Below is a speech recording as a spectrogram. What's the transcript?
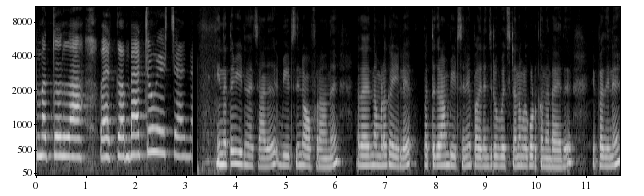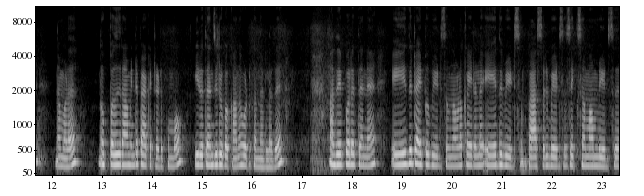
വെൽക്കം ബാക്ക് ടു ചാനൽ ഇന്നത്തെ വീട് എന്ന് വെച്ചാൽ ബീഡ്സിന്റെ ഓഫറാണ്. അതായത് നമ്മളെ കയ്യിൽ പത്ത് ഗ്രാം ബീഡ്സിന് പതിനഞ്ച് രൂപ വെച്ചിട്ടാണ് നമ്മൾ കൊടുക്കുന്നുണ്ടായത്. ഇപ്പം അതിന് നമ്മൾ മുപ്പത് ഗ്രാമിന്റെ പാക്കറ്റ് എടുക്കുമ്പോൾ ഇരുപത്തഞ്ച് രൂപക്കാണ് കൊടുക്കുന്നുള്ളത്. അതേപോലെ തന്നെ ഏത് ടൈപ്പ് ബീഡ്സും നമ്മളെ കയ്യിലുള്ള ഏത് ബീഡ്സും pastel beads six M M beads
